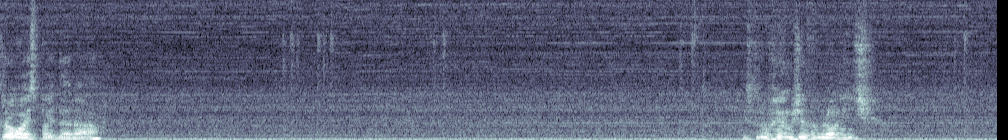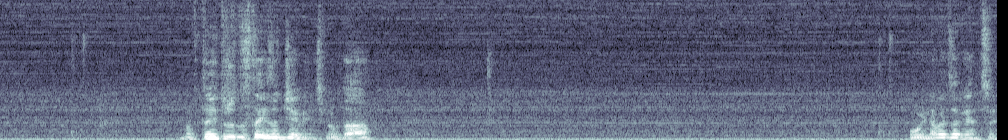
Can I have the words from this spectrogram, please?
Crowa i Spidera. I spróbujemy się wybronić. No w tej turze dostaje za 9, prawda? Uj, nawet za więcej.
